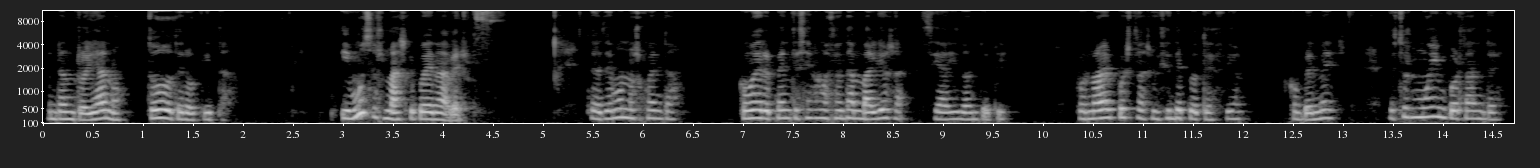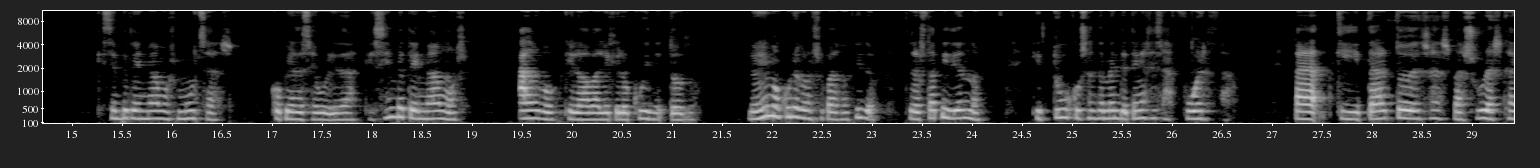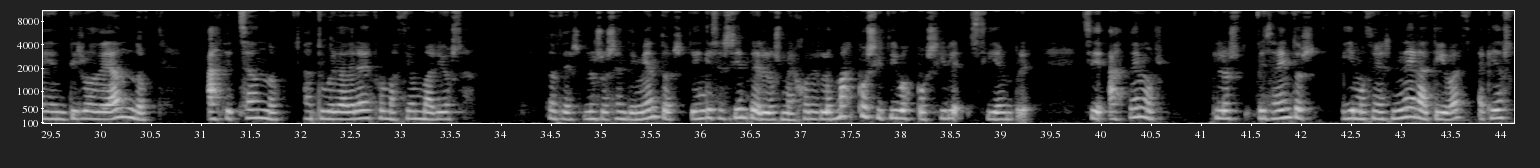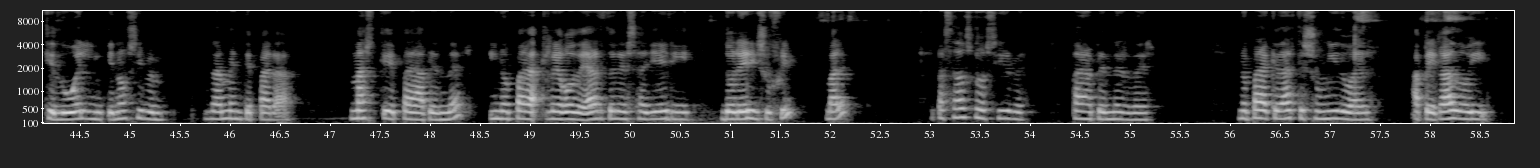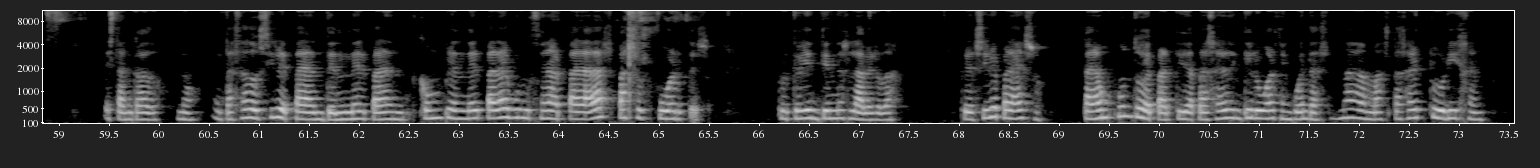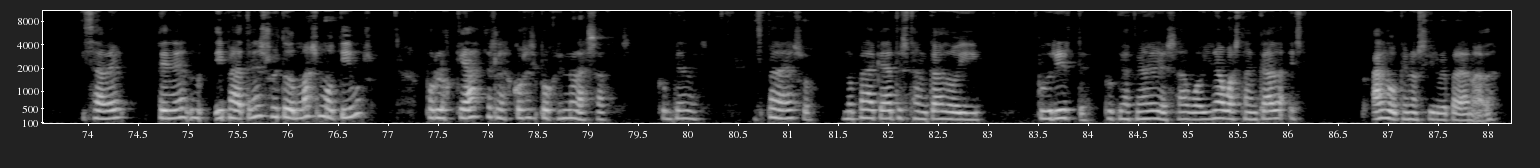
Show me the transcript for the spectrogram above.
Entra un troyano, todo te lo quita. Y muchos más que pueden haber. Entonces démonos cuenta cómo de repente esa información tan valiosa se ha ido ante ti por no haber puesto la suficiente protección. ¿Comprendéis? Esto es muy importante, que siempre tengamos muchas copias de seguridad, que siempre tengamos algo que lo avale, que lo cuide todo. Lo mismo ocurre con nuestro corazoncito, te lo está pidiendo, que tú constantemente tengas esa fuerza para quitar todas esas basuras que hay en ti rodeando, acechando a tu verdadera información valiosa. Entonces, nuestros sentimientos tienen que ser siempre los mejores, los más positivos posible, siempre. Si hacemos que los pensamientos y emociones negativas, aquellos que duelen y que no sirven realmente para más que para aprender y no para regodearte de ese ayer y doler y sufrir, ¿vale? El pasado solo sirve para aprender de él, no para quedarte sumido a él, apegado y estancado. No, el pasado sirve para entender, para comprender, para evolucionar, para dar pasos fuertes, porque hoy entiendes la verdad. Pero sirve para eso, para un punto de partida, para saber en qué lugar te encuentras, nada más, para saber tu origen y saber tener y para tener sobre todo más motivos por los que haces las cosas y por qué no las haces. ¿Comprendes? Es para eso, no para quedarte estancado y pudrirte, porque al final eres agua y un agua estancada es algo que no sirve para nada.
